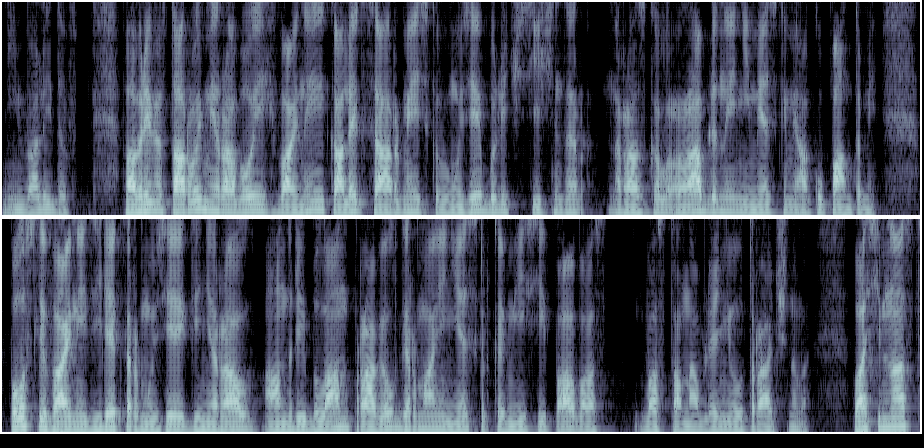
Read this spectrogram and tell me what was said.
инвалидов. Во время Второй мировой войны коллекции армейского музея были частично разграблены немецкими оккупантами. После войны директор музея генерал Анри Блан провел в Германии несколько миссий по восстановлению утраченного. 18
